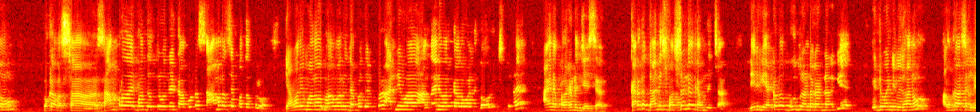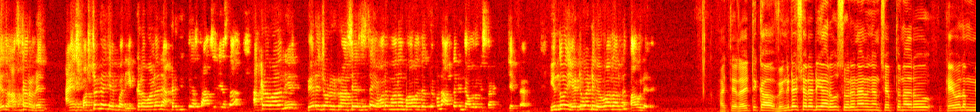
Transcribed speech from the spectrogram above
ఒక సా- సాంప్రదాయ పద్ధతిలోనే కాకుండా సామరస్య పద్ధతిలో ఎవరి మనోభావాలు దెబ్బతింటున్నా అన్ని అందరి వర్గాల వాళ్ళని గౌరవిస్తూనే ఆయన ప్రకటన చేశారు. కనుక దాన్ని స్పష్టంగా గమనించాలి. దీనికి ఎక్కడో బూతులు అంటగట్టడానికి ఎటువంటి విధానం అవకాశం లేదు ఆస్కారం లేదు. ఆయన స్పష్టంగా చెప్పారు ఇక్కడ వాళ్ళని అక్కడికి ట్రాన్స్ఫర్ చేస్తా అక్కడ వాళ్ళని వేరే చోటకి ట్రాన్స్ఫర్ చేస్తే ఎవరి మనోభావాలు తెలియకుండా అందరినీ గౌరవిస్తారని చెప్పారు. ఇందులో ఎటువంటి వివాదాలకు తావులేదు. అయితే రైట్ ఇక వెంకటేశ్వర రెడ్డి గారు సూర్యనారాయణ గారు చెప్తున్నారు కేవలం మీ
